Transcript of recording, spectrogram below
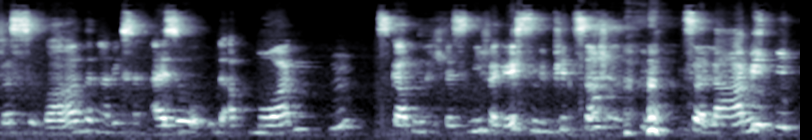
was so war. Und dann habe ich gesagt, also und ab morgen, es gab noch, ich werde es nie vergessen, eine Pizza mit Salami.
